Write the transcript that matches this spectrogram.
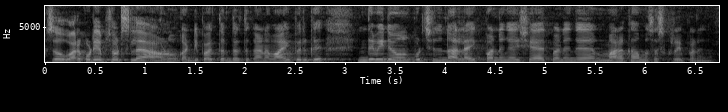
ஸோ வரக்கூடிய எபிசோட்ஸில் அணு கண்டிப்பாக திருந்துறதுக்கான வாய்ப்பு இருக்குது இந்த வீடியோ உங்களுக்கு பிடிச்சிருந்துன்னா லைக் பண்ணுங்கள் ஷேர் பண்ணுங்கள் மறக்காமல் சப்ஸ்கிரைப் பண்ணுங்கள்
